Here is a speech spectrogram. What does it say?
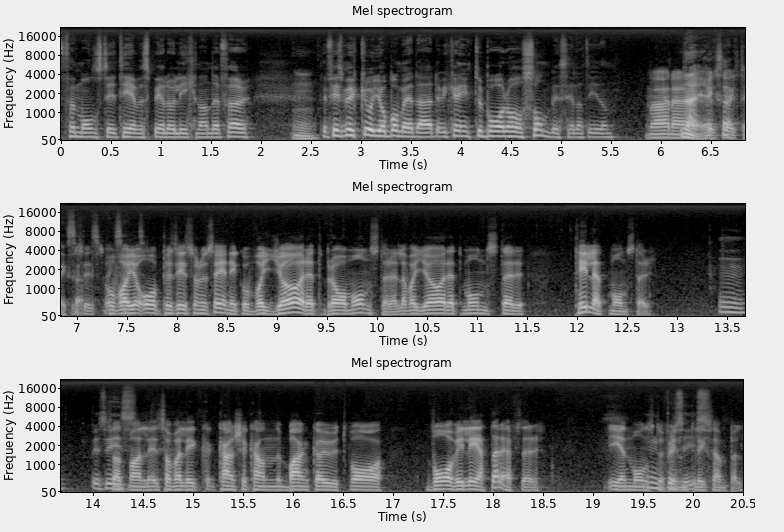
för monster i tv-spel och liknande? För Mm. det finns mycket att jobba med där. Vi kan ju inte bara ha zombies hela tiden. Nej, nej, Nej, precis, exakt, exakt, precis. Och, vad, och precis som du säger Nico, vad gör ett bra monster? Eller vad gör ett monster till ett monster? Mm, precis. Så att man, så man kanske kan banka ut vad, vad vi letar efter i en monsterfilm Mm, till exempel.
